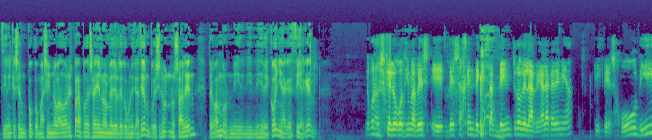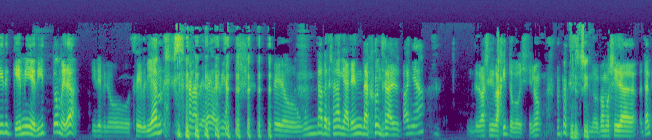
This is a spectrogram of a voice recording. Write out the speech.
tienen que ser un poco más innovadores para poder salir en los medios de comunicación, porque si no, no salen, pero vamos, ni, ni, ni de coña, que decía aquel. Bueno, es que luego encima ves, eh, ves a gente que está dentro de la Real Academia y dices, joder, qué miedito me da. Y de, pero Cebrián a la Real Academia. Pero una persona que atenta contra España va a ser bajito, porque si no, nos vamos a ir a, tal.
